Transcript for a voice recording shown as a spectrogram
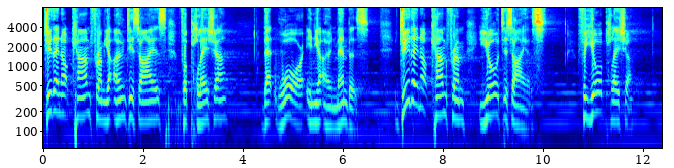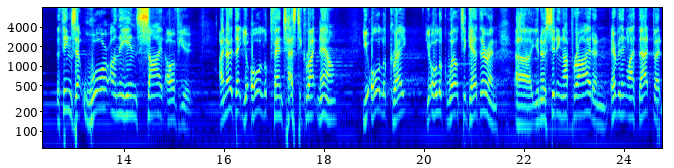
Do they not come from your own desires for pleasure that war in your own members? Do they not come from your desires for your pleasure? The things that war on the inside of you. I know that you all look fantastic right now. You all look great. You all look well together and, uh, you know, sitting upright and everything like that. But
